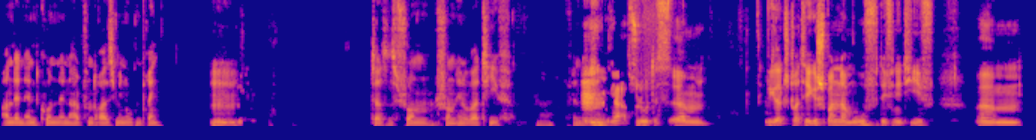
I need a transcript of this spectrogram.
an den Endkunden innerhalb von 30 Minuten bringen. Mhm. Das ist schon, schon innovativ, ne, finde ich. Ja, absolut. Das, ähm, wie gesagt, strategisch spannender Move, definitiv. Ähm,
